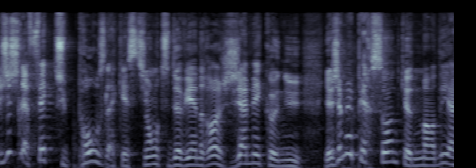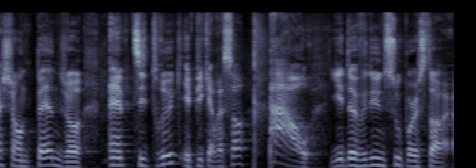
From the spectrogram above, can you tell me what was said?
que juste le fait que tu poses la question tu deviendras jamais connu. Il y a jamais personne qui a demandé à Sean Penn genre un petit truc et puis qu'après ça pow! Il est devenu une superstar.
